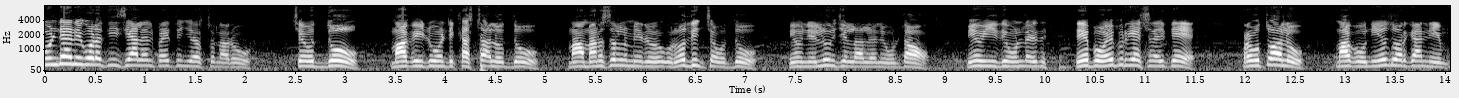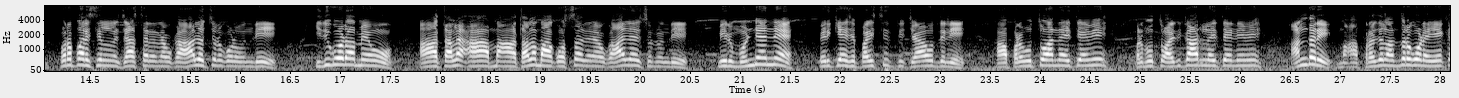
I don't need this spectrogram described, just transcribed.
మొండాన్ని కూడా తీసేయాలని ప్రయత్నం చేస్తున్నారు. చేయొద్దు మాకు ఇటువంటి కష్టాలు వద్దు. మా మనసులను మీరు రోధించవద్దు. మేము నెల్లూరు జిల్లాలోనే ఉంటాం. మేము ఇది ఉండ రేపు వైబ్రిగేషన్ అయితే ప్రభుత్వాలు మాకు నియోజకవర్గాన్ని పురపరిశీలన చేస్తారనే ఒక ఆలోచన కూడా ఉంది. ఇది కూడా మేము ఆ తల ఆ మా తల మాకు వస్తుందనే ఒక ఆలోచన ఉంది. మీరు మొండాన్నే పెరికేసే పరిస్థితి చేయవద్దని ఆ ప్రభుత్వాన్ని అయితేమి ప్రభుత్వ అధికారులు అయితేనేమి అందరి మా ప్రజలందరూ కూడా ఏక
